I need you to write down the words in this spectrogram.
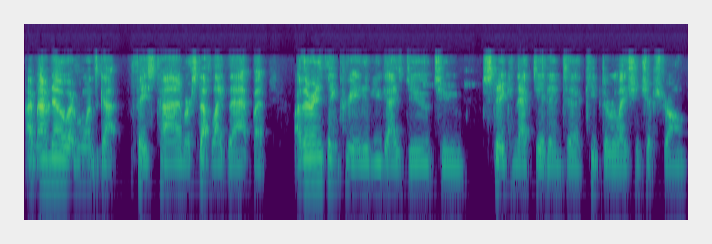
I, I know everyone's got FaceTime or stuff like that, but are there anything creative you guys do to stay connected and to keep the relationship strong?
